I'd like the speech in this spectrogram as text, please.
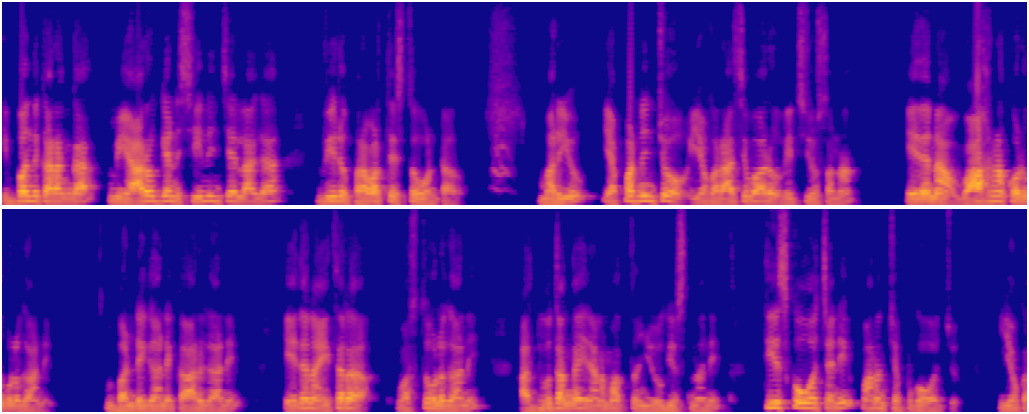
ఇబ్బందికరంగా మీ ఆరోగ్యాన్ని క్షీణించేలాగా వీరు ప్రవర్తిస్తూ ఉంటారు. మరియు ఎప్పటి నుంచో ఈ యొక్క రాశివారు వేచి చూస్తున్న ఏదైనా వాహన కొనుగోలు కానీ బండి కానీ కారు కానీ ఏదైనా ఇతర వస్తువులు కానీ అద్భుతంగా ఈ నెల మొత్తం యోగిస్తుందని తీసుకోవచ్చని మనం చెప్పుకోవచ్చు. ఈ యొక్క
